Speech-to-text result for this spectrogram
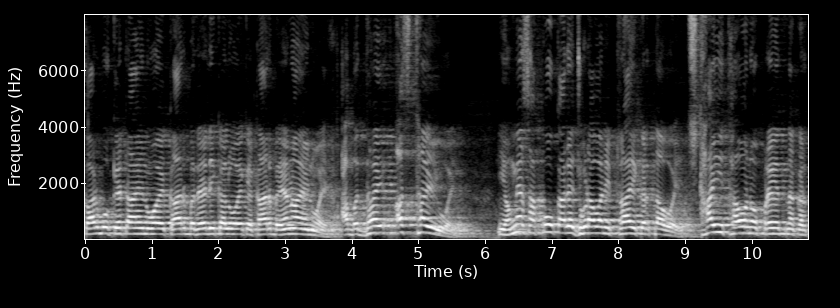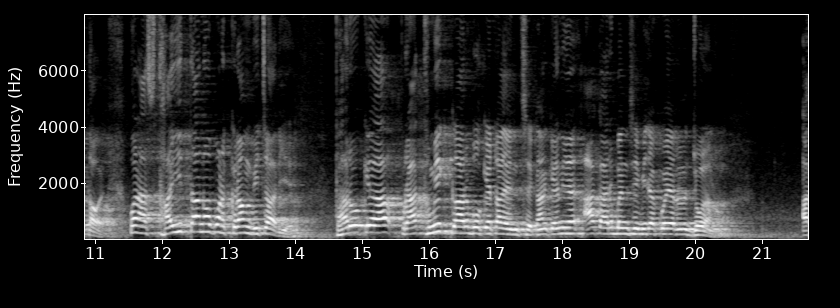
કાર્બોકેટાયન હોય કાર્બ રેડિકલ હોય કે કાર્બ એનાયન હોય, આ બધાય અસ્થાયી હોય. એ હંમેશા કોકારે જોડાવાની ટ્રાય કરતા હોય, સ્થાયી થવાનો પ્રયત્ન કરતા હોય. પણ આ સ્થાયીતાનો પણ ક્રમ વિચારીએ. ધારો કે આ પ્રાથમિક કાર્બોકેટાયન છે, કારણ કે એની આ કાર્બન છે, બીજા કોઈ જોડાણો. આ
